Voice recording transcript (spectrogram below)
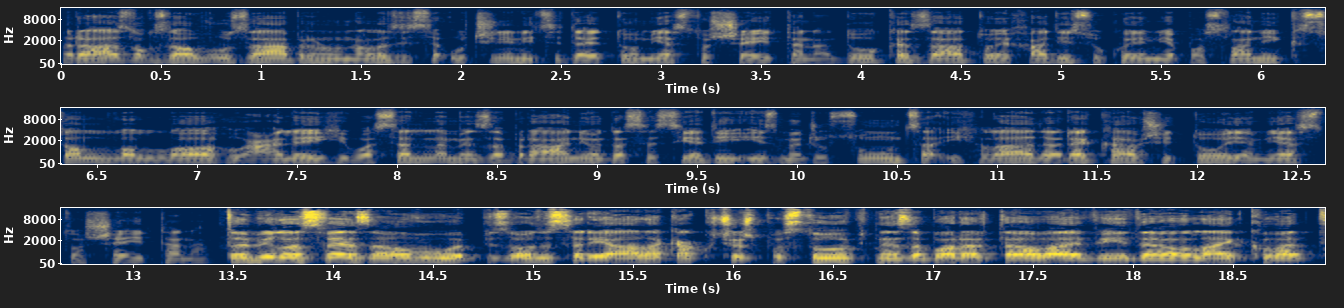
Razlog za ovu zabranu nalazi se u činjenici da je to mjesto šeitana. Dokaz zato je hadis u kojem je poslanik sallallahu alaihi alaihi wasallame zabranio da se sjedi između sunca i hlada rekavši to je mjesto šejtana. To je bilo sve za ovu epizodu serijala kako ćeš postupiti. Ne zaboravite ovaj video lajkovat,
